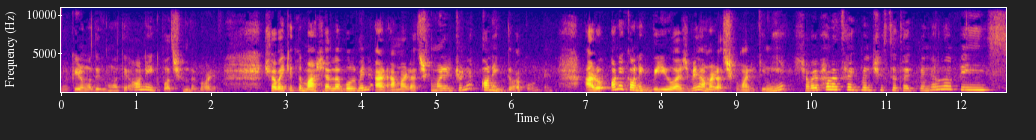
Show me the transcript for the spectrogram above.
বুকের মধ্যে ঘুমাতে অনেক পছন্দ করে। সবাই কিন্তু মার্শাল্লাহ বলবেন আর আমার রাজকুমারীর জন্য অনেক দোয়া করবেন। আরও অনেক অনেক ভিডিও আসবে আমার রাজকুমারীকে নিয়ে। সবাই ভালো থাকবেন, সুস্থ থাকবেন। আল্লাহ হাফিজ।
